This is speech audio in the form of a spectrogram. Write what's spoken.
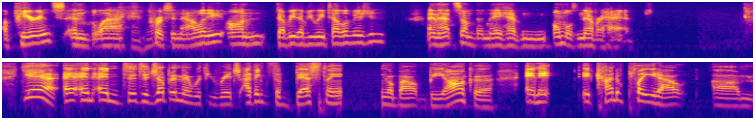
appearance and black Mhm. personality on WWE television. And that's something they have almost never had. Yeah, and and to, to jump in there with you, Rich, I think the best thing about Bianca, and it it kind of played out um,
